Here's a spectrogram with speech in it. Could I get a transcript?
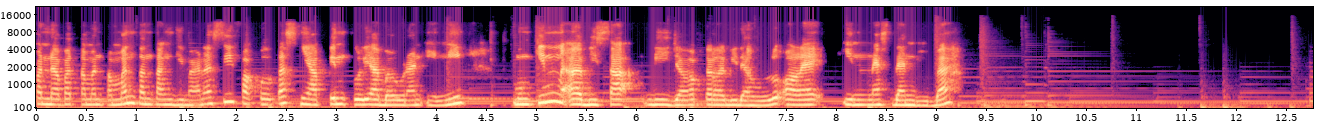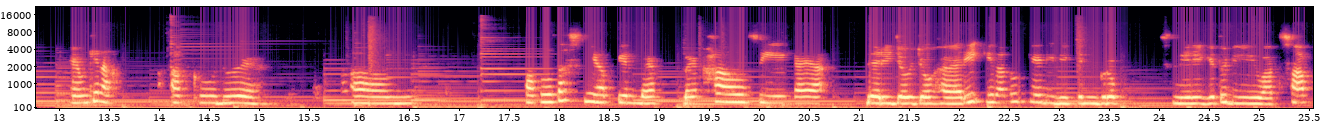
pendapat teman-teman tentang gimana sih fakultas nyiapin kuliah bauran ini. Mungkin uh, bisa dijawab terlebih dahulu oleh Ines dan Dibah. Ya mungkin aku aku dulu ya. Um, fakultas nyiapin banyak banyak hal sih. Kayak dari jauh-jauh hari kita tuh kayak dibikin grup sendiri gitu di WhatsApp.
